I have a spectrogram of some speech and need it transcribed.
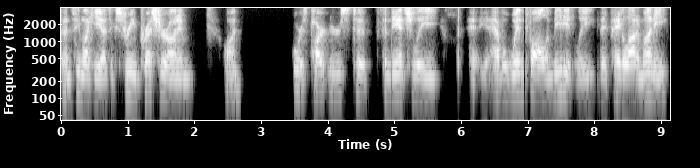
Doesn't seem like he has extreme pressure on him, on or his partners to financially have a windfall immediately. They paid a lot of money,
